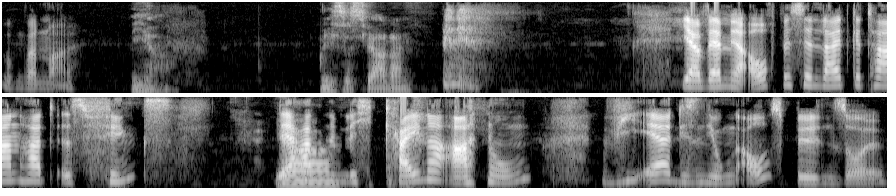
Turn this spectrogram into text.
Irgendwann mal. Ja. Nächstes Jahr dann. Ja, wer mir auch ein bisschen leid getan hat, ist Finks. Der Ja. hat nämlich keine Ahnung, wie er diesen Jungen ausbilden soll.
